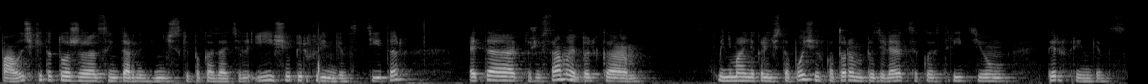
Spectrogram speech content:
палочки, это тоже санитарно-гигиенический показатель. И еще перфрингенс титр. Это то же самое, только минимальное количество почвы, в котором определяется кластридиум перфрингенс.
